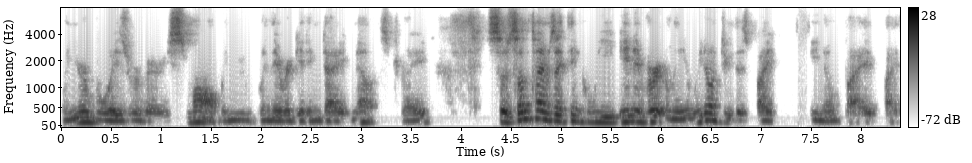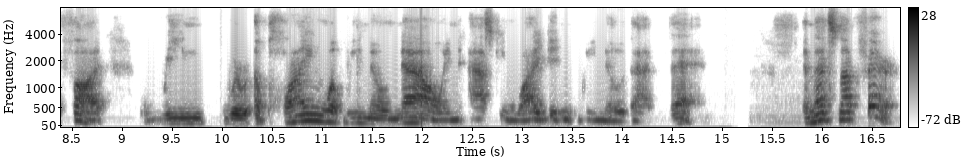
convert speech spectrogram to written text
when your boys were very small, when you when they were getting diagnosed, right? So sometimes I think we inadvertently, and we don't do this by, you know, by by thought, we we're applying what we know now and asking why didn't we know that then? And that's not fair.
